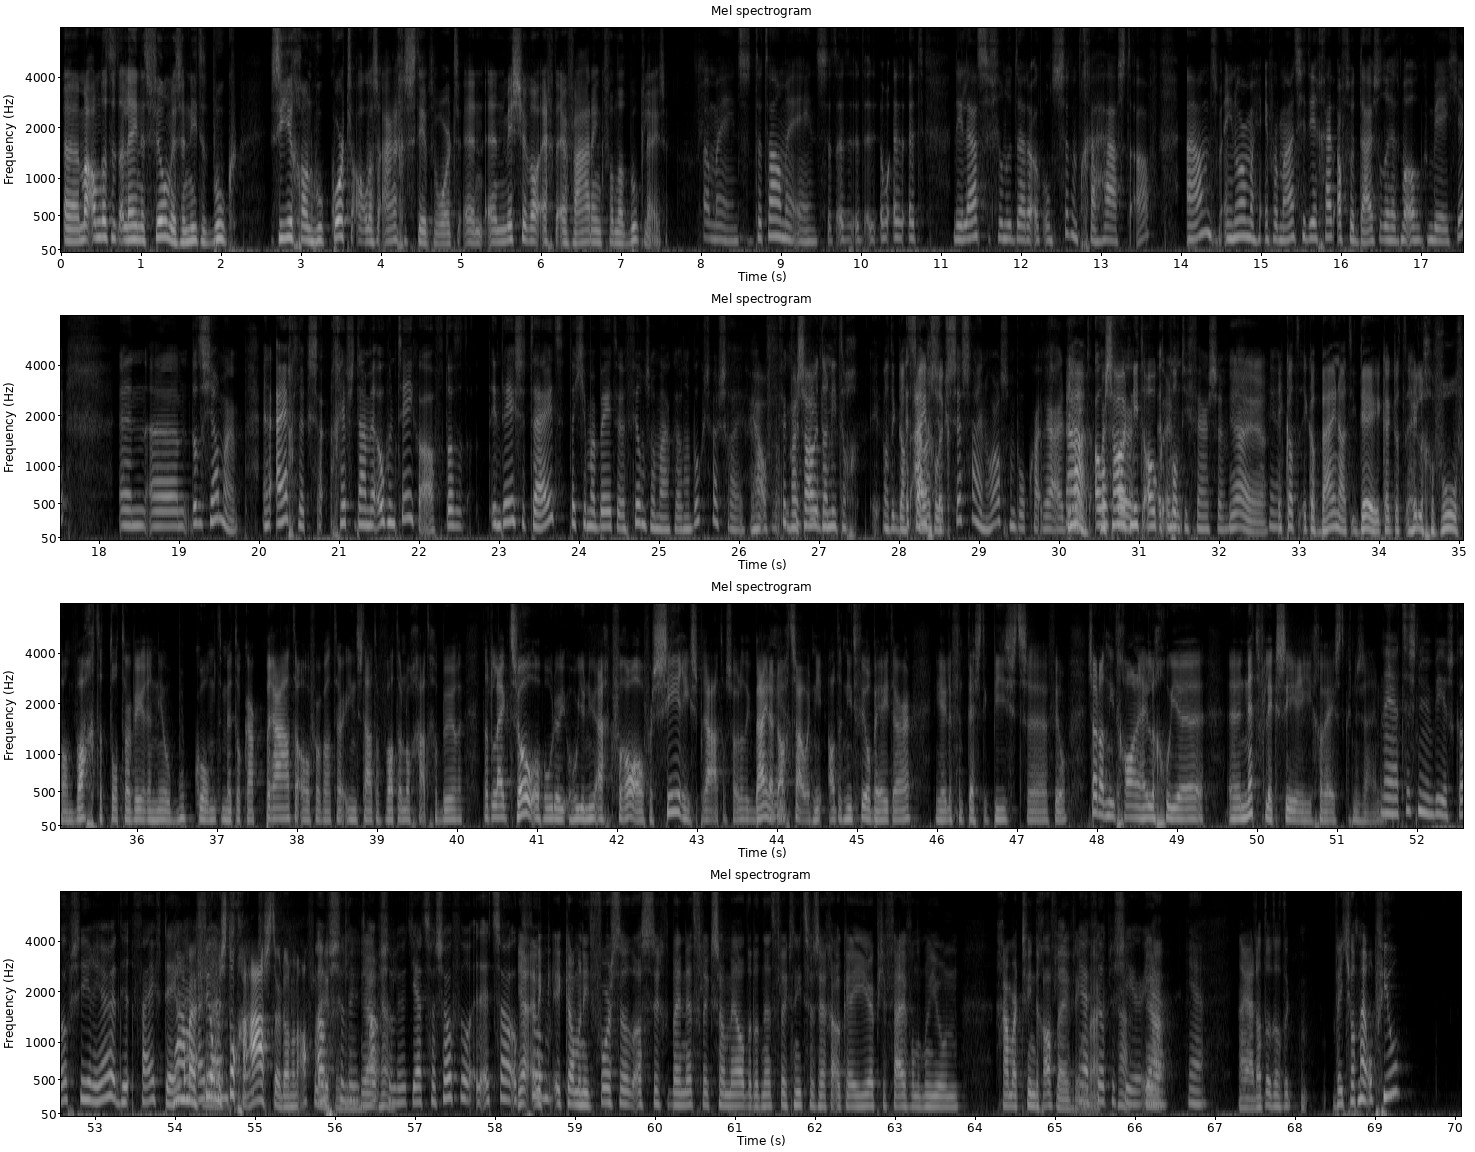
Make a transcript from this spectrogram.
Uh, maar omdat het alleen het film is en niet het boek, zie je gewoon hoe kort alles aangestipt wordt. En, en mis je wel echt de ervaring van dat boek lezen. Oh, mee eens. Totaal mee eens. Het, het, het, die laatste film doet daardoor ook ontzettend gehaast af aan. Het is een enorme informatie die gaat. Af en toe duizelde het me ook een beetje. En ehm, dat is jammer. En eigenlijk geeft ze daarmee ook een teken af. Dat het in deze tijd, dat je maar beter een film zou maken dan een boek zou schrijven. Ja, of, maar zou het dan niet toch... Want ik dacht Het zou eigenlijk... een succes zijn hoor, als een boek weer uit Ja, maar zou het niet ook het een-. Ja, ja. Ja. Ik had, ik had bijna het idee, kijk, dat hele gevoel van wachten tot er weer een nieuw boek komt, met elkaar praten over wat erin staat of wat er nog gaat gebeuren. Dat lijkt zo op hoe, de, hoe je nu eigenlijk vooral over series praat of zo. Dat ik bijna Ja. dacht, zou het niet, altijd niet veel beter, die hele Fantastic Beasts eh, film, zou dat niet gewoon een hele goede eh, Netflix-serie geweest kunnen zijn? of Nee, het is nu een bioscoopserie, hè? De- vijf delen. ja, maar een film is toch gehaaster dan een aflevering. Absoluut, Ja. absoluut. Ja, het zou zoveel... Het zou ook Ja, en ik, ik kan me niet voorstellen dat als ze zich bij Netflix zou melden, dat Netflix niet zou zeggen: Oké, hier heb je 500 miljoen, ga maar 20 afleveringen ja, maken. veel plezier. Ja. Ja, ja. Nou ja, dat, dat, dat ik... Weet je wat mij opviel?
